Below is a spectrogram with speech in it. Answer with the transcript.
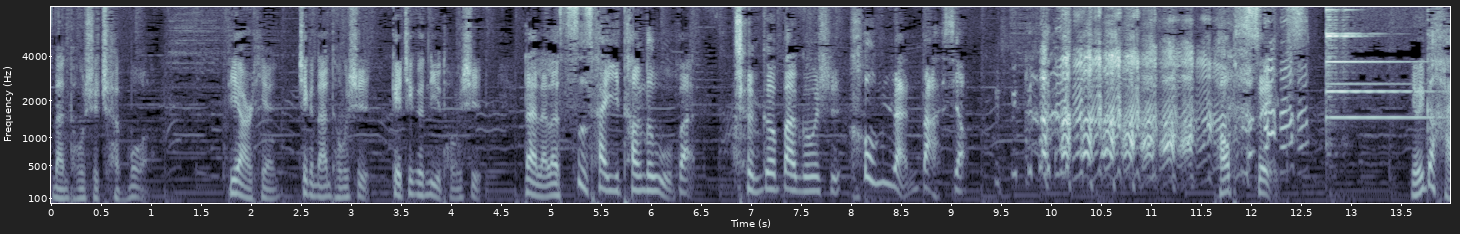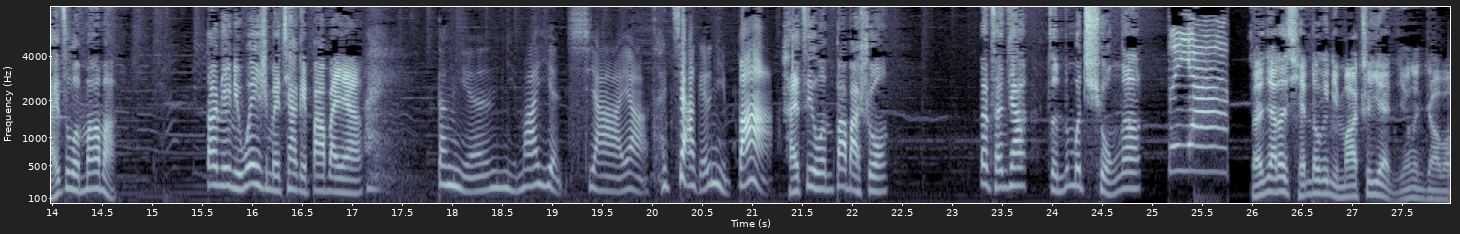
男同事沉默了。第二天，这个男同事给这个女同事带来了四菜一汤的午饭，整个办公室轰然大笑。Top six，有一个孩子问妈妈：“当年你为什么嫁给爸爸呀？”当年你妈眼瞎呀，才嫁给了你爸。孩子又问爸爸说：“那咱家怎么那么穷啊？”对呀，咱家的钱都给你妈治眼睛了，你知道不？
